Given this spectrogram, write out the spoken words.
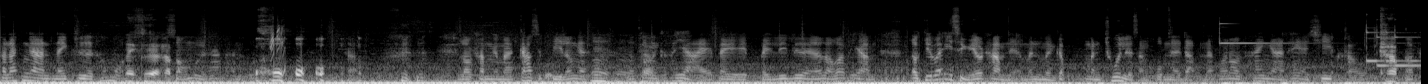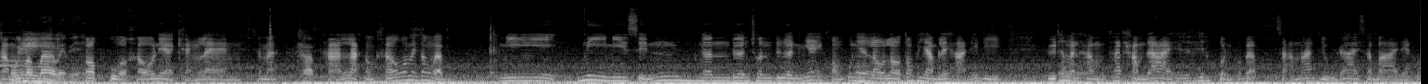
พนักงานในเครือทั้งหมดในเครือครับ สองหมื่นห้าพัน โอ้โห ครับ เราทำกันมา 90 ปีแล้วไง อืมอืมแล้วคก็รับมันก็ขยายไปไปเรื่อยๆ แล้วเราก็พยายาม เราคิดว่าไอ้สิ่งที่เราทำเนี่ยมันเหมือนกับมันช่วยเหลือสังคมในระดับนะ เพราะเราให้งานให้อาชีพเขาครับเราทำอุ๊ยให้มากๆเลยพี่ ครอบครัวเขาเนี่ยแข็งแรงใช่ไหมครับ ฐานหลักของเขาก็ไม่ต้องแบบ มีหนี้มีสินเงินเดือนชนเดือนเงี้ยของพวกเนี้ยอืมเราเราต้องพยายามบริหารให้ดี คือถ้ามันทำถ้าทำได้ให้ให้ทุกคนเขาแบบสามารถอยู่ได้สบายเนี่ยเขา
